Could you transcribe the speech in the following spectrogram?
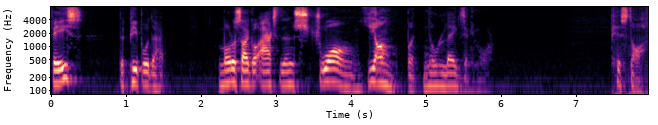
Face the people that motorcycle accident, strong, young, but no legs anymore. Pissed off.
